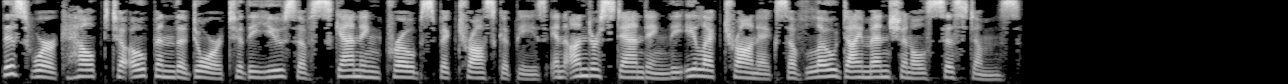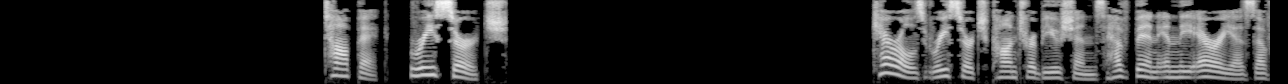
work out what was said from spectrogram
This work helped to open the door to the use of scanning probe spectroscopies in understanding the electronics of low-dimensional systems. Topic: Research. Carroll's research contributions have been in the areas of,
